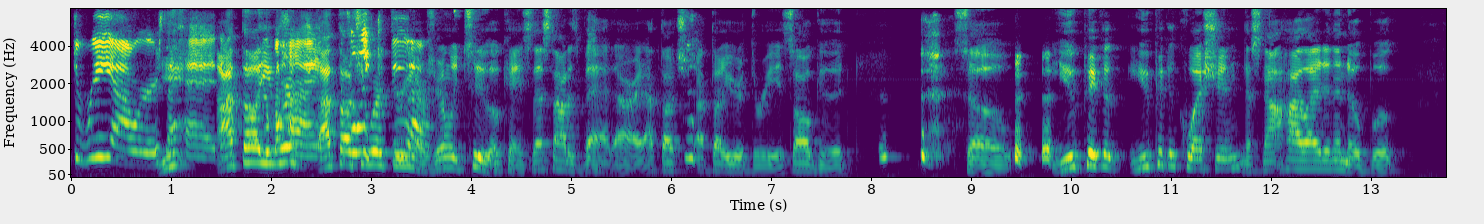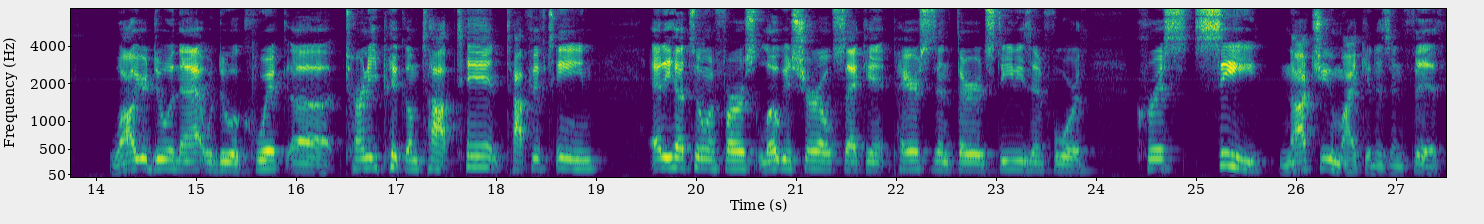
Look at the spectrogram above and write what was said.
three hours You- ahead. I thought you were. behind. I thought It's you were three two hours. You're only two. Okay, so that's not as bad. All right, I thought you. I thought you were three. It's all good. So you pick a you pick a question that's not highlighted in the notebook. While you're doing that, we'll do a quick uh, tourney pick'em top ten, top fifteen. Eddie Hutto in first, Logan Sherrill second, Paris is in third, Stevie's in fourth, Chris C, not you, Mike, is in fifth.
